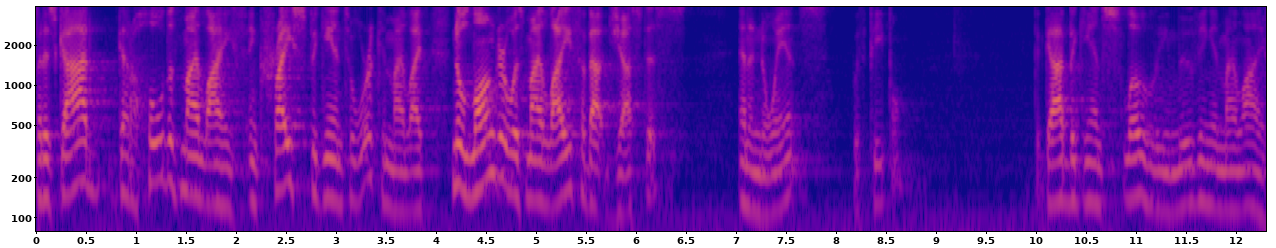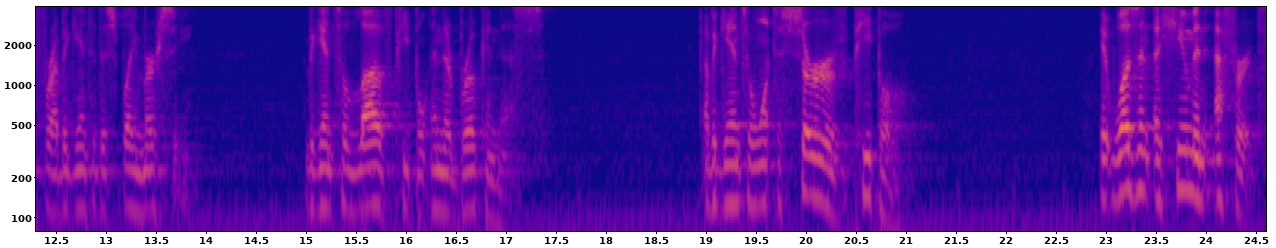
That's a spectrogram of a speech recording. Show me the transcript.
But as God got a hold of my life and Christ began to work in my life, no longer was my life about justice and annoyance with people. But God began slowly moving in my life where I began to display mercy. I began to love people in their brokenness. I began to want to serve people. It wasn't a human effort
